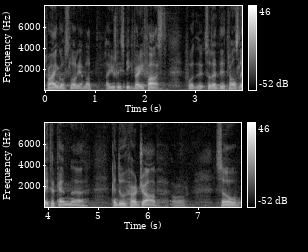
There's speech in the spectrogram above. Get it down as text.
try and go slowly. I'm not, I usually speak very fast for the, so that the translator can, uh, can do her job. Or, so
